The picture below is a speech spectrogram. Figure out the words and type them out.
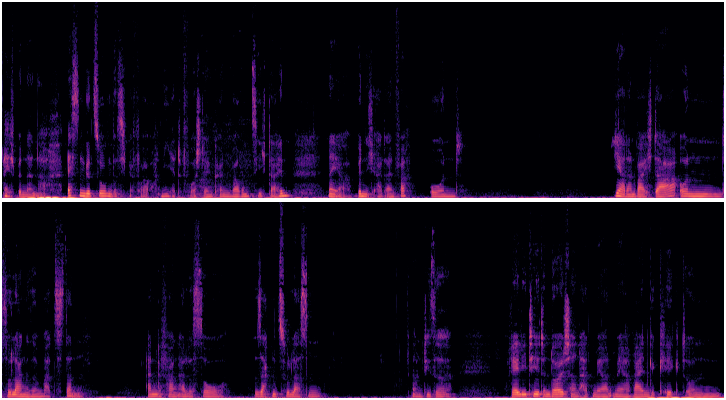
Ich bin dann nach Essen gezogen, was ich mir vorher auch nie hätte vorstellen können. Warum ziehe ich da hin? Naja, bin ich halt einfach. Und ja, dann war ich da und so langsam hat es dann angefangen, alles so sacken zu lassen. Und diese Realität in Deutschland hat mehr und mehr reingekickt und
